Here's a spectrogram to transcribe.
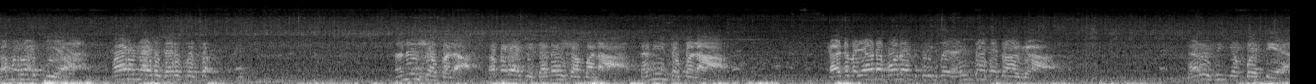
தமராட்சியா மாரநாடு கருப்பு தனுஷ் அம்மனா கமராஜி தனுஷ் அம்மனா தனீஷ் அம்மனா கடுமையான போராட்டத்திற்கு ஐந்தாவதாக நரசிங்கம் பாட்டியா.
